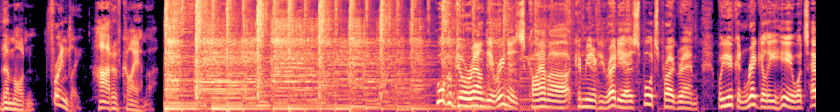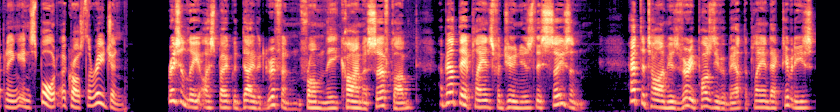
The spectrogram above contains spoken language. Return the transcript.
the modern, friendly heart of Kiama. Welcome to Around the Arenas, Kiama Community Radio sports program, where you can regularly hear what's happening in sport across the region. Recently, I spoke with David Griffin from the Kiama Surf Club about their plans for juniors this season. At the time, he was very positive about the planned activities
